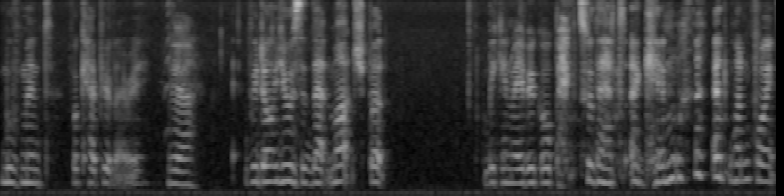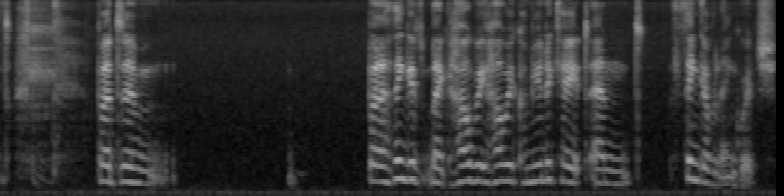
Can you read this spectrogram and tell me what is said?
movement vocabulary. Yeah. We don't use it that much, but we can maybe go back to that again at one point. But um, but I think it like how we how we communicate and think of language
